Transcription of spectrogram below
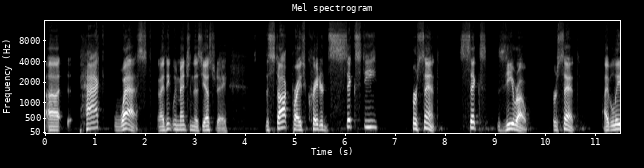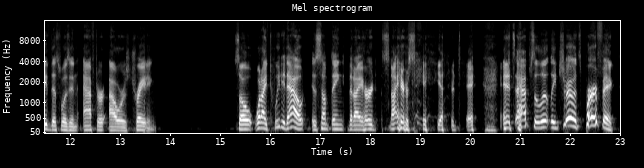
uh, Pac West, and I think we mentioned this yesterday, the stock price cratered 60%, six zero percent. I believe this was in after hours trading. So what I tweeted out is something that I heard Snyder say the other day, and it's absolutely true. It's perfect.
